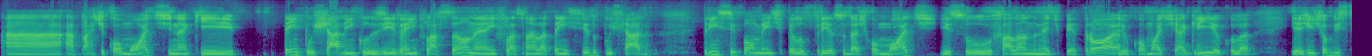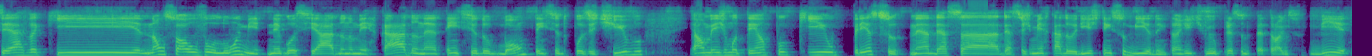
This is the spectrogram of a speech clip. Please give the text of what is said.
à, à parte de commodities, né, que tem puxado inclusive a inflação, né? A inflação ela tem sido puxada principalmente pelo preço das commodities, isso falando né, de petróleo, commodity agrícola, e a gente observa que não só o volume negociado no mercado né, tem sido bom, tem sido positivo, ao mesmo tempo que o preço né, dessa, dessas mercadorias tem subido. Então a gente viu o preço do petróleo subir,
